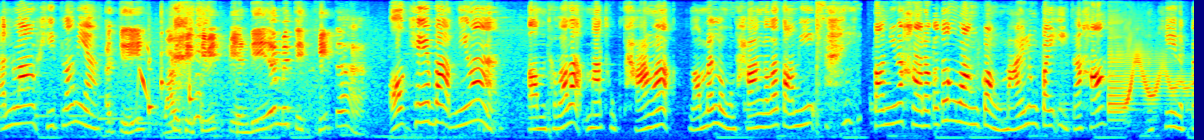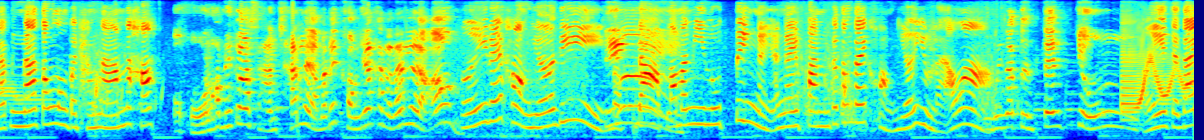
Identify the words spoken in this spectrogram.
อันวางผิดแล้วเนี่ยอาจีวางผิดชีวิตเปลี่ยนดีนะไม่ติดคิดอะโอเคแบบนี้ล่ะ อืมถือว่าละมาถูกทางละเราไม่หลงทางกันแล้วตอนนี้ ตอนนี้นะคะ เราก็ต้องวางกล่องไม้ลงไปอีกนะคะโอเคเดี๋ยวแป๊บนึงนะต้องลงไปทางน้ำนะคะ โอ้โห รอบนี้ก็สามชั้นเลยอะมันได้ของเยอะขนาดนั้นเลยเหรออ้อม เฮ้ยได้ของเยอะดิจริง ดาบเรามันมีรูทติ้งไงยังไงฟันก็ต้องได้ของเยอะอยู่แล้วอะอุ้ยน่าตื่นเต้นจุงเฮ้ยจะได้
